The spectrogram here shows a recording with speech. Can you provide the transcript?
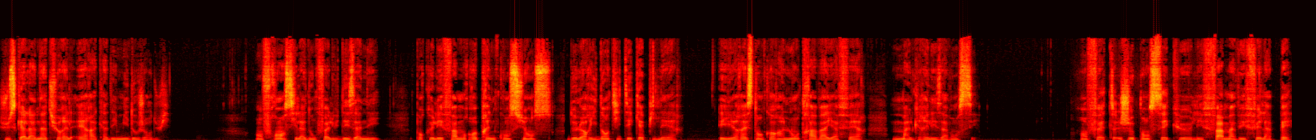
jusqu'à la Natural Hair Academy d'aujourd'hui. En France, il a donc fallu des années pour que les femmes reprennent conscience de leur identité capillaire et il reste encore un long travail à faire malgré les avancées. En fait, je pensais que les femmes avaient fait la paix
